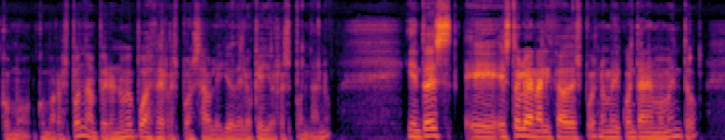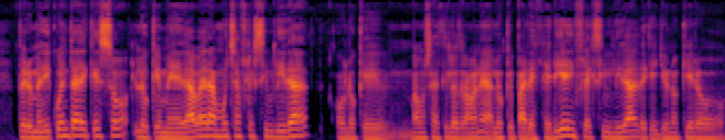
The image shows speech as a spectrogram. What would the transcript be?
como, como respondan, pero no me puedo hacer responsable yo de lo que ellos respondan, ¿no? Y entonces eh, esto lo he analizado después, no me di cuenta en el momento, pero me di cuenta de que eso lo que me daba era mucha flexibilidad, o lo que, vamos a decirlo de otra manera, lo que parecería inflexibilidad, de que yo no quiero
